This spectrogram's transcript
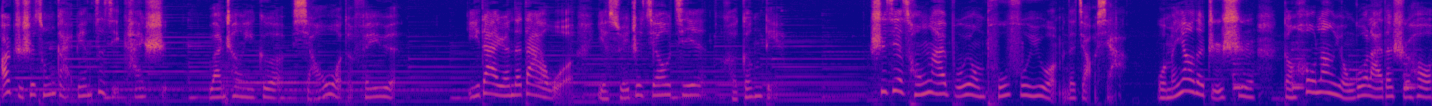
而只是从改变自己开始，完成一个小我的飞跃，一代人的大我也随之交接和更迭。世界从来不用匍匐于我们的脚下，我们要的只是等后浪涌过来的时候，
